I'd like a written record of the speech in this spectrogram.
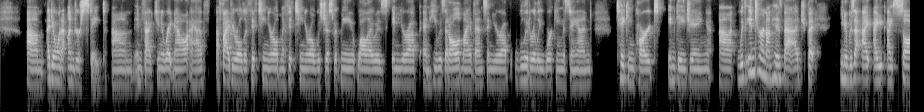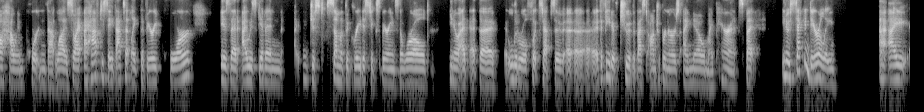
um, I don't want to understate. Um, in fact, you know, right now I have a five year old, a 15 year old. My 15 year old was just with me while I was in Europe, and he was at all of my events in Europe, literally working the stand, taking part, engaging uh, with intern on his badge, but you know, because I I, I saw how important that was. So I, I have to say that's at like the very core is that I was given just some of the greatest experience in the world you know at, at the literal footsteps of uh, uh, at the feet of two of the best entrepreneurs i know my parents but you know secondarily i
